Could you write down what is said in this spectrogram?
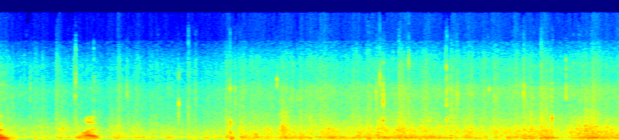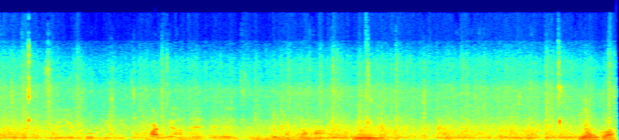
มอร่อย ซื้อยูทูบ มีอีกออกมัดยังนะอะไรมึงเดินมึงมามาอืมเดี๋ยวก่อน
